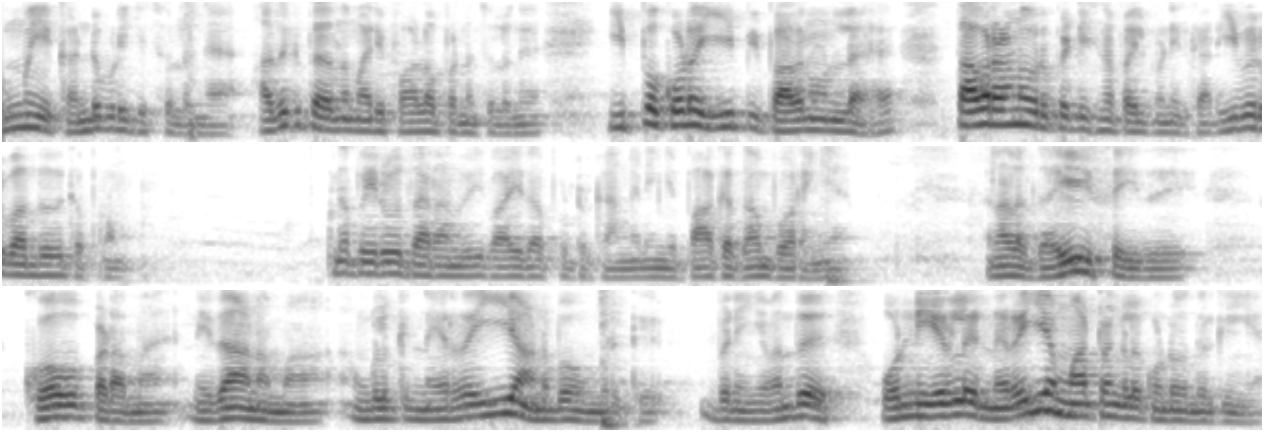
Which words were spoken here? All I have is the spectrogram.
உண்மையை கண்டுபிடிக்க சொல்லுங்கள் அதுக்கு தகுந்த மாதிரி ஃபாலோ பண்ண சொல்லுங்கள் இப்போ கூட இபி பதினொன்றில் தவறான ஒரு பெட்டிஷனை ஃபைல் பண்ணியிருக்காரு இவர் வந்ததுக்கப்புறம் இந்த இப்போ இருபத்தாறாந்தேதி வாய்தா போட்டிருக்காங்க. நீங்கள் பார்க்க தான் போகிறீங்க அதனால் தயவு செய்து கோபப்படாமல் நிதானமாக உங்களுக்கு நிறைய அனுபவம் இருக்குது இப்போ நீங்கள் வந்து ஒன் இயரில் நிறைய மாற்றங்களை கொண்டு வந்திருக்கீங்க.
